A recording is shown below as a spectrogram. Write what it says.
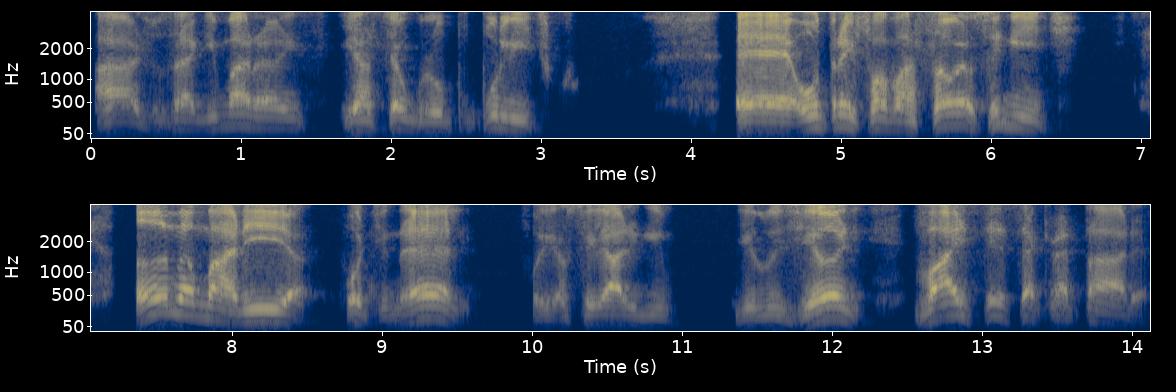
a José Guimarães e a seu grupo político. É, outra informação é o seguinte: Ana Maria Fontinelli, foi auxiliar de, de vai ser secretária.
